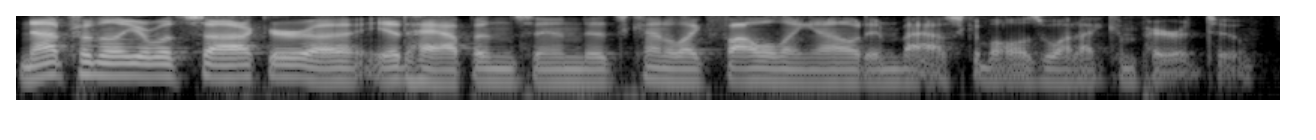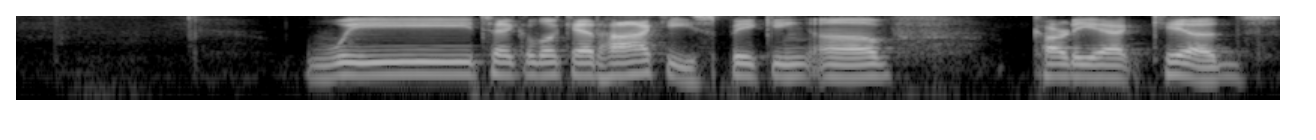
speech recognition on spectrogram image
not familiar with soccer. Uh, it happens, and it's kind of like fouling out in basketball, is what I compare it to. We take a look at hockey. Speaking of cardiac kids,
